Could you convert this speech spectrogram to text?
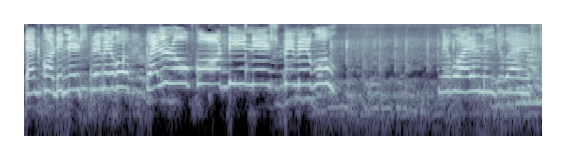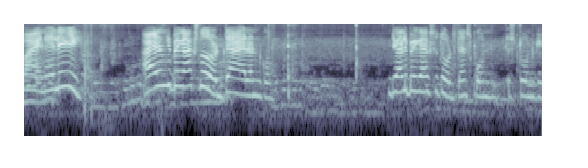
टेन कोऑर्डिनेट्स पे मेरे को ट्वेल्व कोऑर्डिनेट्स पे मेरे को। मेरे को आयरन मिल चुका है फाइनली आयरन की पिकैक्स तो तोड़ते हैं आयरन को. जाली पिकैक्स से तोड़ते हैं स्टोन स्टोन की.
